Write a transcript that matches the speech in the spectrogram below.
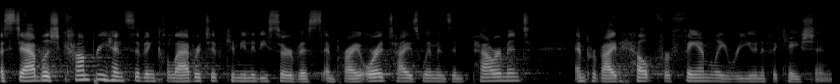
establish comprehensive and collaborative community service, and prioritize women's empowerment and provide help for family reunification.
